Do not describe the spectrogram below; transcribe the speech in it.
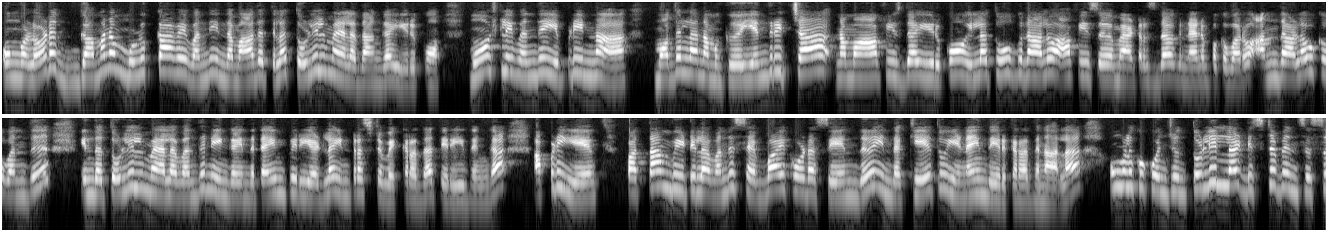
உங்களோட கவனம் முழுக்காவே வந்து இந்த மாதத்துல தொழில் மேலதாங்க இருக்கும். மோஸ்ட்லி வந்து எப்படின்னா முதல்ல நமக்கு எந்திரிச்சா நம்ம ஆபீஸ் தான் இருக்கும். இல்ல தூங்குனாலும் ஆபீஸ் மேட்டர்ஸ் தான் நினைப்புக்கு வரும். அந்த அளவுக்கு வந்து இந்த தொழில் மேல வந்து நீங்க இந்த டைம் பீரியட்ல இன்ட்ரெஸ்ட் வைக்கிறதா தெரியுதுங்க. அப்படியே பத்தாம் வீட்டுல வந்து செவ்வாய் கூட சேர்ந்து இந்த கேது இணைந்து இருக்கிறதுனால உங்களுக்கு கொஞ்சம் தொழில்ல டிஸ்டர்பன்சஸ்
